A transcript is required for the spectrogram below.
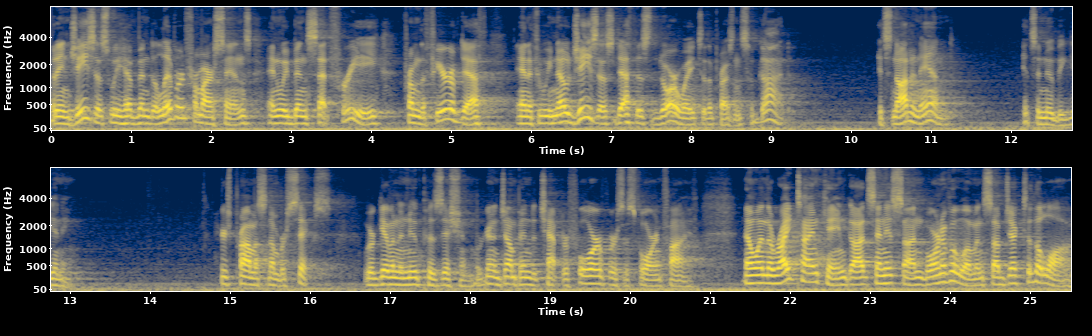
But in Jesus, we have been delivered from our sins and we've been set free from the fear of death. And if we know Jesus, death is the doorway to the presence of God. It's not an end, it's a new beginning. Here's promise number six we're given a new position. We're going to jump into chapter 4, verses 4 and 5. Now, when the right time came, God sent his son, born of a woman, subject to the law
